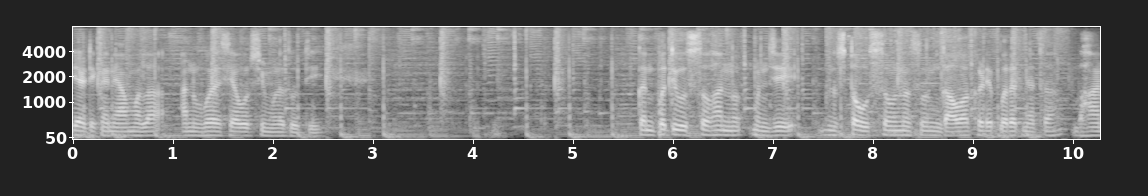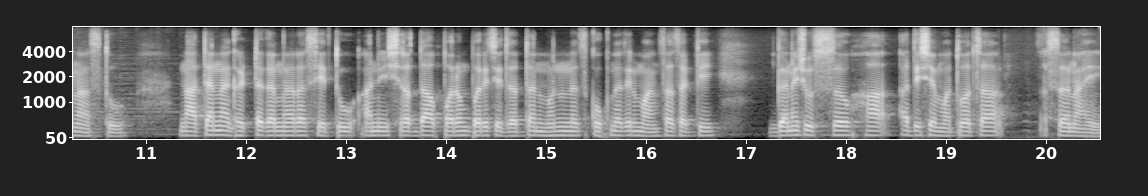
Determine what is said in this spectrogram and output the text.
या ठिकाणी आम्हाला अनुभवायस यावर्षी मिळत होती. गणपती उत्सव हा न म्हणजे नुसता उत्सव नसून गावाकडे परतण्याचा बहाणा असतो. नात्यांना घट्ट करणारा सेतू आणि श्रद्धा परंपरेचे जतन म्हणूनच कोकणातील माणसासाठी गणेश उत्सव हा अतिशय महत्त्वाचा सण आहे.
